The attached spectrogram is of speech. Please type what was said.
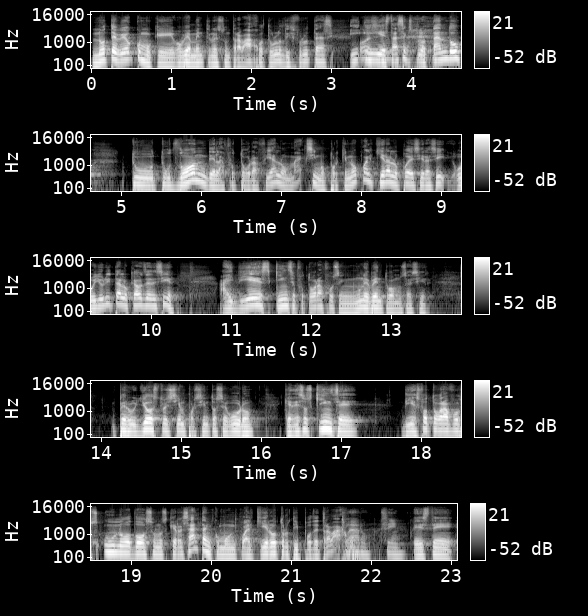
no te veo como que obviamente no es un trabajo, tú lo disfrutas y, oh, estás explotando tu, tu, don de la fotografía a lo máximo, porque no cualquiera lo puede decir así. Hoy ahorita lo acabas de decir hay 10, 15 fotógrafos en un evento, vamos a decir. Pero yo estoy 100% seguro que de esos 15, 10 fotógrafos, uno o dos son los que resaltan, como en cualquier otro tipo de trabajo. Claro, sí. Este,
